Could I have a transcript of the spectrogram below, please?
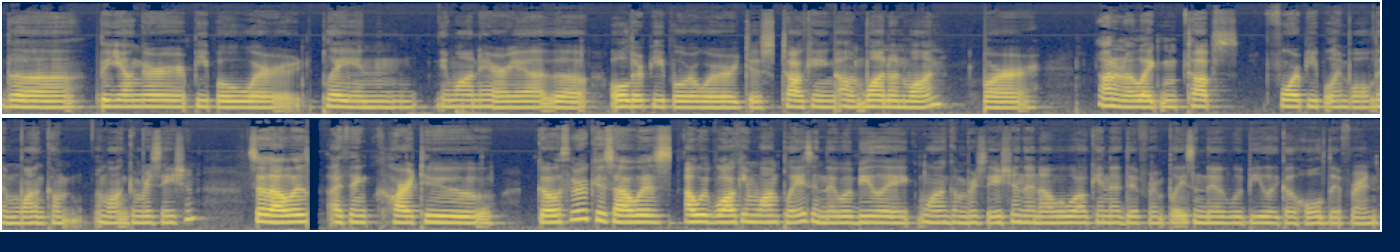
The the younger people were playing in one area. The older people were just talking um, one on one or i don't know like tops four people involved in one com- in one conversation so that was I think hard to go through because I was I would walk in one place and there would be like one conversation, then I would walk in a different place and there would be like a whole different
